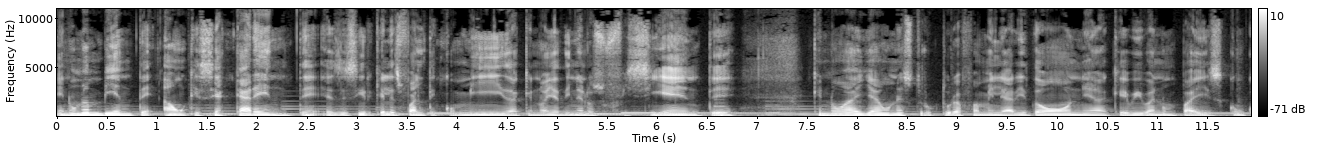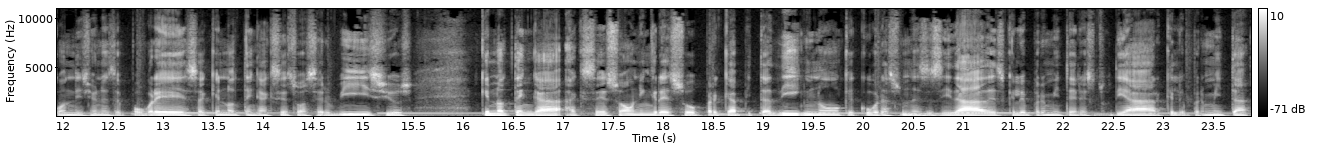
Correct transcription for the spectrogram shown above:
en un ambiente, aunque sea carente, es decir, que les falte comida, que no haya dinero suficiente, que no haya una estructura familiar idónea, que viva en un país con condiciones de pobreza, que no tenga acceso a servicios, que no tenga acceso a un ingreso per cápita digno, que cubra sus necesidades, que le permita estudiar, que le permita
